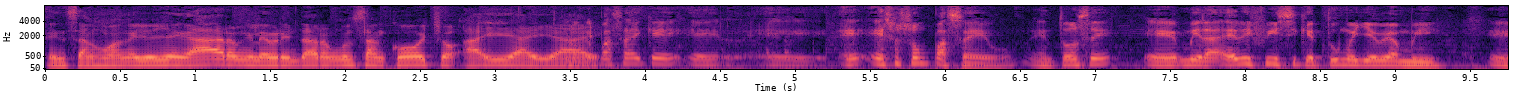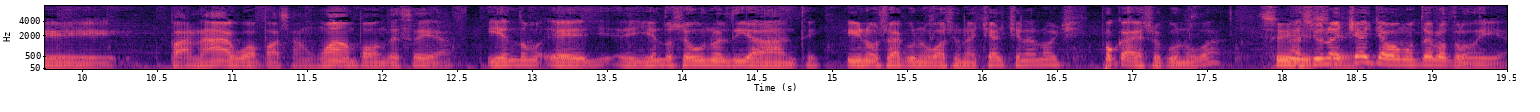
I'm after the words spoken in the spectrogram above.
En San Juan ellos llegaron y le brindaron un sancocho. Ay, ay, Lo ay. que pasa es que eh, eh, eh, esos son paseos. Entonces, eh, mira, es difícil que tú me lleves a mí eh, para Nagua, para San Juan, para donde sea, yendo, eh, yéndose uno el día antes y no sea que uno va a hacer una charcha en la noche. Porque a eso que uno va. Sí, Hacer una sí. charcha vamos a montar el otro día.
